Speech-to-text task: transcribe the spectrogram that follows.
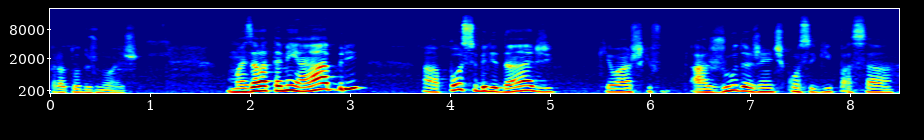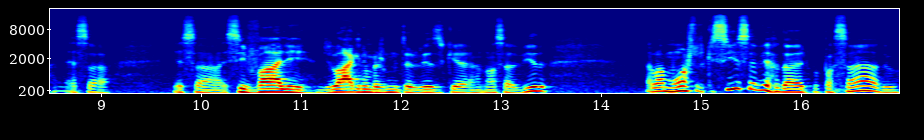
para todos nós. Mas ela também abre a possibilidade que eu acho que ajuda a gente a conseguir passar essa, essa, esse vale de lágrimas, muitas vezes, que é a nossa vida. Ela mostra que se isso é verdade para o passado,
